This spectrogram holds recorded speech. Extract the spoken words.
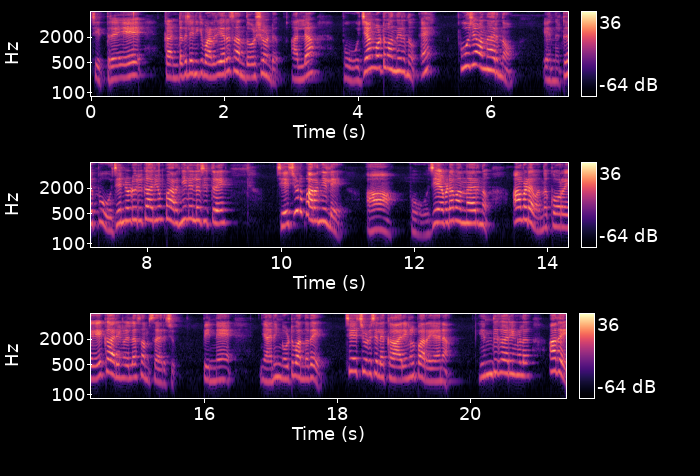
ചിത്രയെ കണ്ടതിൽ എനിക്ക് വളരെയേറെ സന്തോഷമുണ്ട്. അല്ല പൂജ അങ്ങോട്ട് വന്നിരുന്നു. ഏ പൂജ വന്നായിരുന്നോ? എന്നിട്ട് പൂജ എന്നോട് ഒരു കാര്യവും പറഞ്ഞില്ലല്ലോ ചിത്രേ. ചേച്ചിയോട് പറഞ്ഞില്ലേ? ആ പൂജ എവിടെ വന്നായിരുന്നു? അവിടെ വന്ന് കുറേ കാര്യങ്ങളെല്ലാം സംസാരിച്ചു. പിന്നെ ഞാൻ ഇങ്ങോട്ട് വന്നതേ ചേച്ചിയോട് ചില കാര്യങ്ങൾ പറയാനാ. എന്ത് കാര്യങ്ങൾ അതെ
